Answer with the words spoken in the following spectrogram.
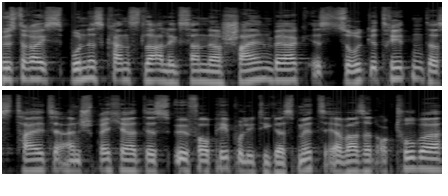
Österreichs Bundeskanzler Alexander Schallenberg ist zurückgetreten. Das teilte ein Sprecher des ÖVP-Politikers mit. Er war seit Oktober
